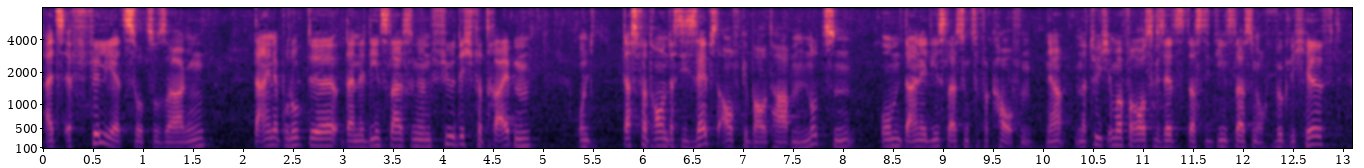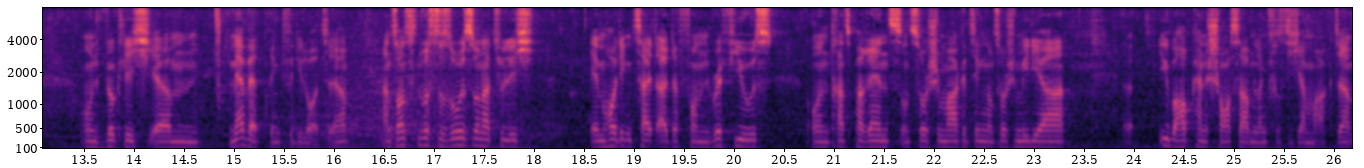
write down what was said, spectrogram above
als Affiliates sozusagen deine Produkte, deine Dienstleistungen für dich vertreiben und das Vertrauen, das sie selbst aufgebaut haben, nutzen, um deine Dienstleistung zu verkaufen. Ja? Natürlich immer vorausgesetzt, dass die Dienstleistung auch wirklich hilft und wirklich ähm, Mehrwert bringt für die Leute. Ja? Ansonsten wirst du sowieso natürlich im heutigen Zeitalter von Reviews und Transparenz und Social Marketing und Social Media äh, überhaupt keine Chance haben langfristig am Markt. Ja?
